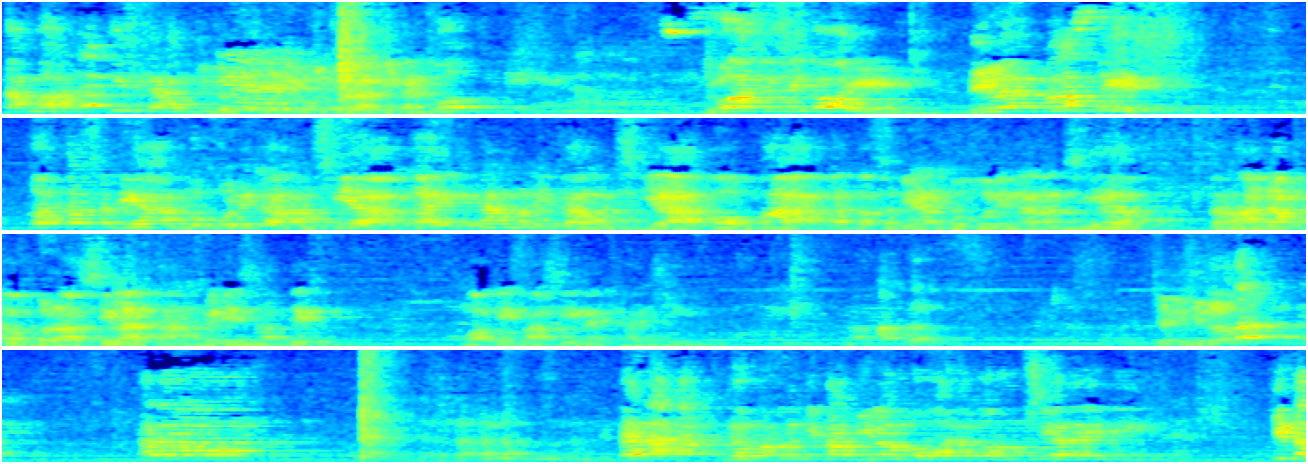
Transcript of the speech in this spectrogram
tambahan lagi sekarang judulnya Iya. jadi muncul lagi kan bu? Dua sisi koin, dilematis ketersediaan buku nikah lansia, keinginan menikah lansia, koma ketersediaan buku nikah lansia keberhasilan administratif motivasi naik haji. Kenapa enggak? Jadi judul kan? Ada enak kan? Gak perlu kita bilang bahwa ada korupsi ada ini. Kita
